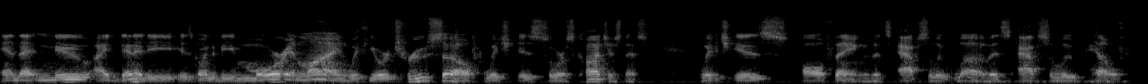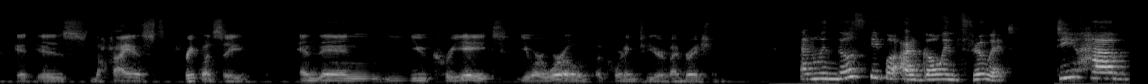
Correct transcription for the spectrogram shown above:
And that new identity is going to be more in line with your true self, which is source consciousness, which is all things. It's absolute love, it's absolute health, it is the highest frequency and then you create your world according to your vibration. And when those people are going through it, do you have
